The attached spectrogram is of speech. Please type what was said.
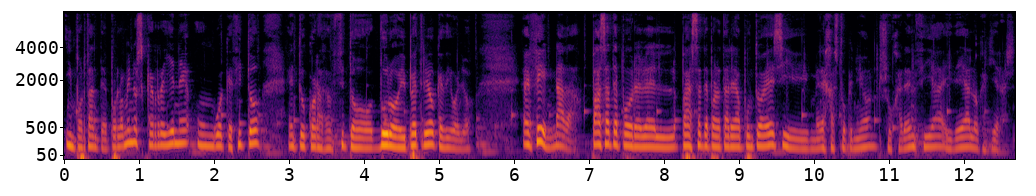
importante, por lo menos que rellene un huequecito en tu corazoncito duro y pétreo que digo yo. En fin, nada, pásate por el, pásate por tarea.es y me dejas tu opinión, sugerencia, idea, lo que quieras.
